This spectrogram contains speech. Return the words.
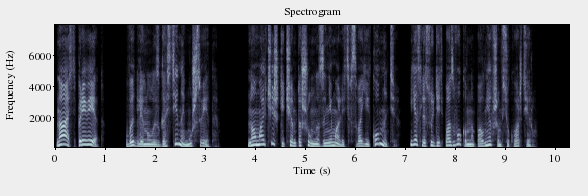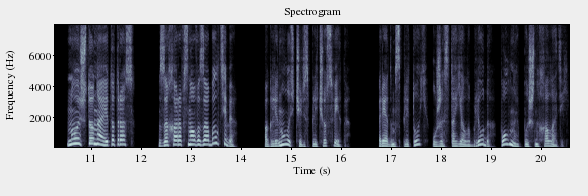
«Насть, привет!» Выглянул из гостиной муж Светы. Но мальчишки чем-то шумно занимались в своей комнате, если судить по звукам, наполнявшим всю квартиру. «Ну и что на этот раз? Захаров снова забыл тебя?» Оглянулась через плечо Света. Рядом с плитой уже стояло блюдо, полное пышных оладий.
